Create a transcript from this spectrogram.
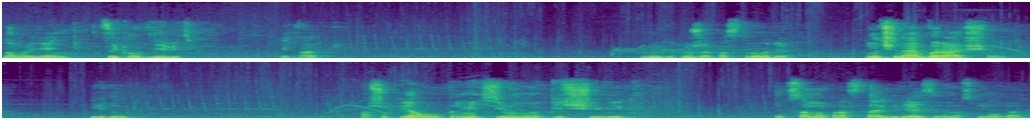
Новый день, цикл 9. Итак. Мы тут уже построили. Начинаем выращивать еду. Я был примитивный пищевик. Это самая простая, грязи у нас много.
